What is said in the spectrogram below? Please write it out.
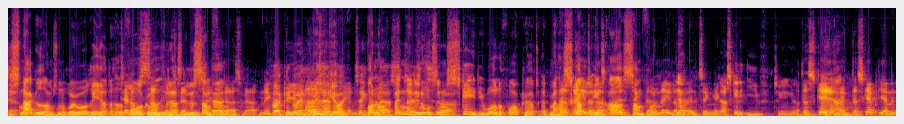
De snakkede om sådan røverier, der havde foregået i deres lille samfund. i deres verden, ikke? Folk kan Det gå ind og tage folk ting Hvornår fanden er det nogensinde og- sket i World of Warcraft, at man har Der skabt der for eget alting. samfund? Der er regler Ja. for alting, Det ikke? er sket i Eve, til gengæld. Og der skaber man, der skaber, jamen,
